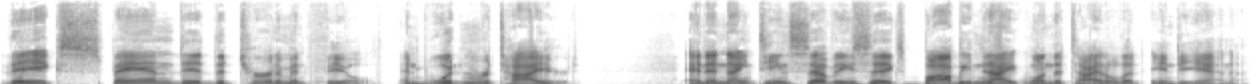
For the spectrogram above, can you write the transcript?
they expanded the tournament field and Wooden retired. And in 1976, Bobby Knight won the title at Indiana.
